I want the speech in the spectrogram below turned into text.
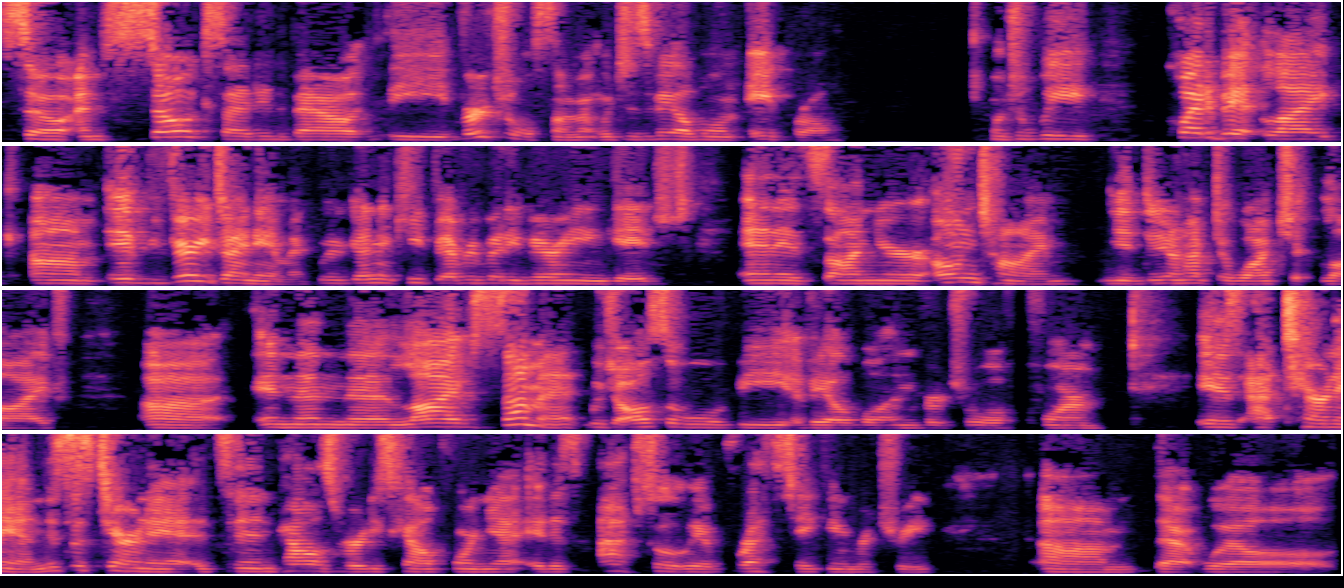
So I'm so excited about the virtual summit, which is available in April, which will be quite a bit like um, it'd be very dynamic. We're going to keep everybody very engaged, and it's on your own time. You don't have to watch it live. Uh, and then the live summit, which also will be available in virtual form, is at Terranea. This is Terranea. It's in Palos Verdes, California. It is absolutely a breathtaking retreat um, that will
